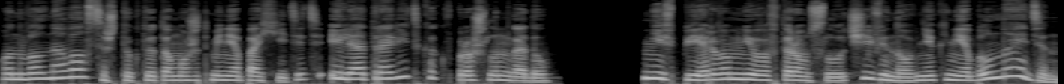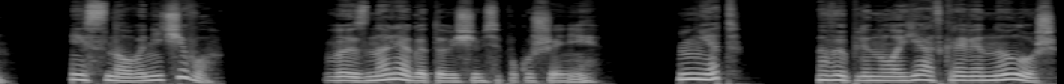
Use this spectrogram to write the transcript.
Он волновался, что кто-то может меня похитить или отравить, как в прошлом году. Ни в первом, ни во втором случае виновник не был найден. И снова ничего. «Вы знали о готовящемся покушении?» «Нет», — выплюнула я откровенную ложь.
